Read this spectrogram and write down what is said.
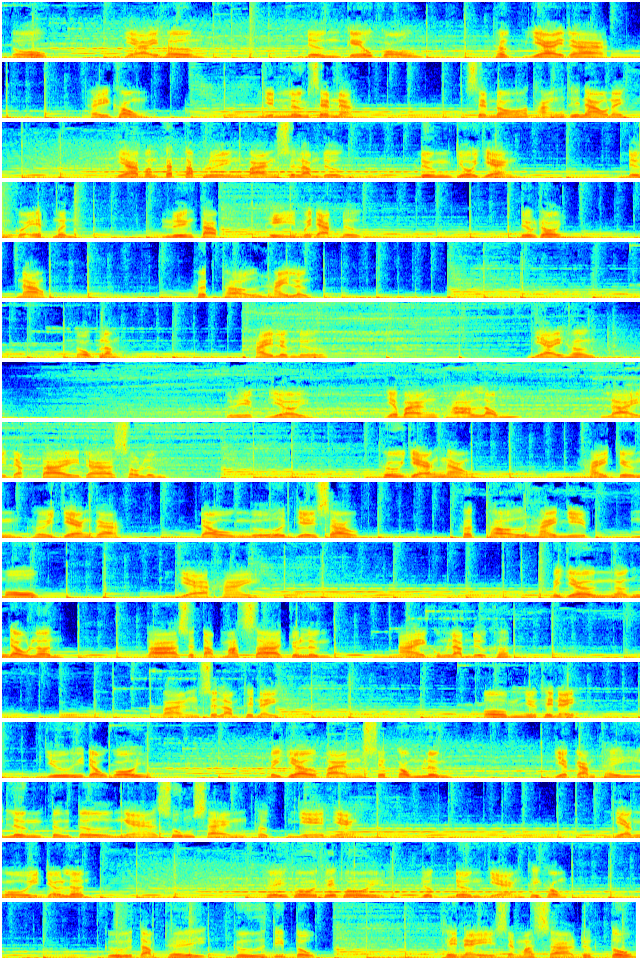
Tốt Dài hơn. Đừng kéo cổ. Thật dài ra. Thấy không? Nhìn lưng xem nè. Xem nó thẳng thế nào này. Và bằng cách tập luyện, bạn sẽ làm được. Đừng dỗ dàng. Đừng có ép mình. Luyện tập thì mới đạt được. Được rồi. Nào, Hít thở hai lần. Tốt lắm. Hai lần nữa. Dài hơn. Tuyệt vời. Và bạn thả lỏng, Lại đặt tay ra sau lưng. Thư giãn nào. Hai chân hơi dang ra. Đầu ngửa về sau. Hít thở hai nhịp, Một Và hai. Bây giờ ngẩng đầu lên, Ta sẽ tập massage cho lưng. Ai cũng làm được hết. Bạn sẽ làm thế này. Ôm như thế này, Dưới đầu gối. Bây giờ bạn sẽ cong lưng Và cảm thấy lưng từ từ ngã xuống sàn thật nhẹ nhàng. Và ngồi trở lên. Thế thôi, thế thôi. Rất đơn giản thấy không? Cứ tập thế, cứ tiếp tục. Thế này sẽ massage rất tốt.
